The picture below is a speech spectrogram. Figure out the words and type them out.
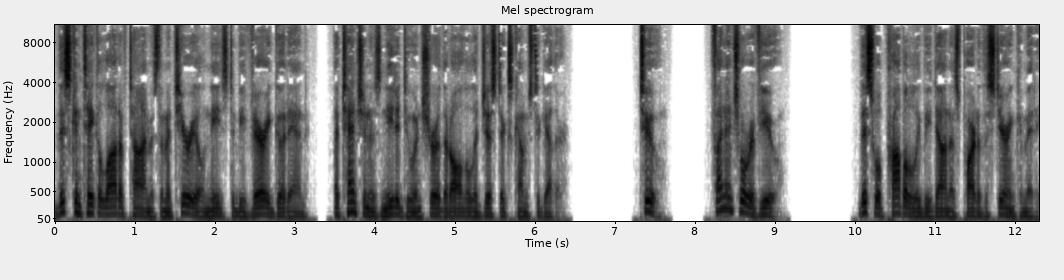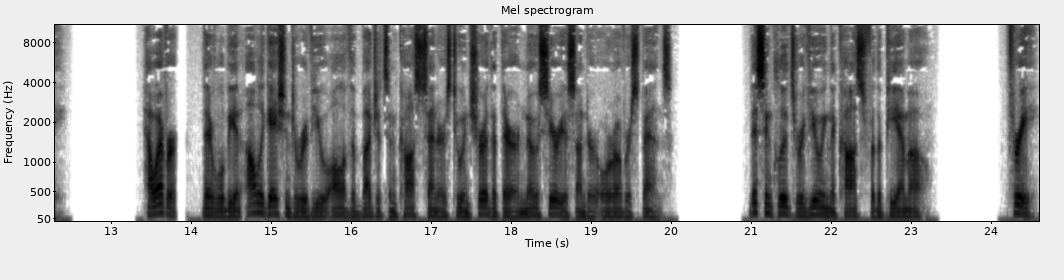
This can take a lot of time as the material needs to be very good and attention is needed to ensure that all the logistics comes together. 2. Financial review. This will probably be done as part of the steering committee. However, there will be an obligation to review all of the budgets and cost centers to ensure that there are no serious under or overspends. This includes reviewing the costs for the PMO. 3.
